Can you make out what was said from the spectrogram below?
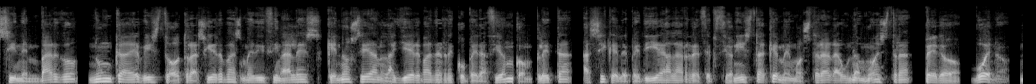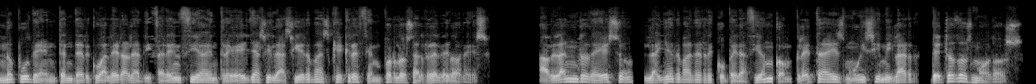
Sin embargo, nunca he visto otras hierbas medicinales que no sean la hierba de recuperación completa, así que le pedí a la recepcionista que me mostrara una muestra, pero, bueno, no pude entender cuál era la diferencia entre ellas y las hierbas que crecen por los alrededores. Hablando de eso, la hierba de recuperación completa es muy similar, de todos modos.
